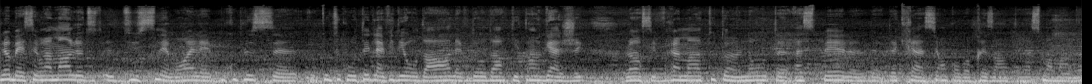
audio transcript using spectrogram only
Là, ben, c'est vraiment là, du, du cinéma. Elle est beaucoup plus euh, du côté de la vidéo d'art, la vidéo d'art qui est engagée. Alors, c'est vraiment tout un autre aspect là, de, de création qu'on va présenter à ce moment-là.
